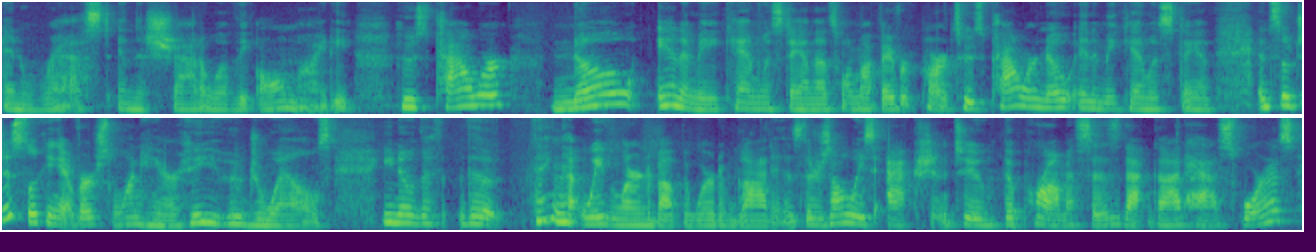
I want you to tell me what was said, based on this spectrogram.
and rest in the shadow of the Almighty, whose power no enemy can withstand. That's one of my favorite parts. Whose power no enemy can withstand. And so, just looking at verse 1 here, he who dwells, you know, the, the thing that we've learned about the Word of God is there's always action to the promises that God has for us.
